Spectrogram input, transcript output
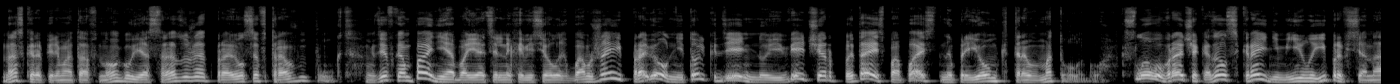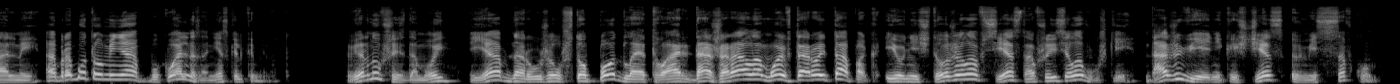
Наскоро перемотав ногу, я сразу же отправился в травмпункт, где в компании обаятельных и веселых бомжей провел не только день, но и вечер, пытаясь попасть на прием к травматологу. К слову, врач оказался крайне милый и профессиональный, обработал меня буквально за несколько минут. Вернувшись домой, я обнаружил, что подлая тварь дожрала мой второй тапок и уничтожила все оставшиеся ловушки. Даже веник исчез вместе с совком.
